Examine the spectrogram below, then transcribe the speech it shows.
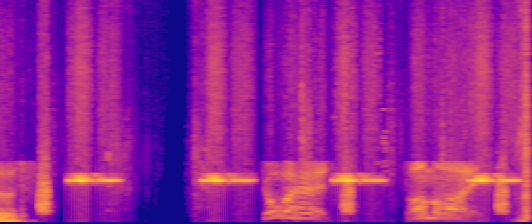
Understood. Go ahead. I'm on it.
